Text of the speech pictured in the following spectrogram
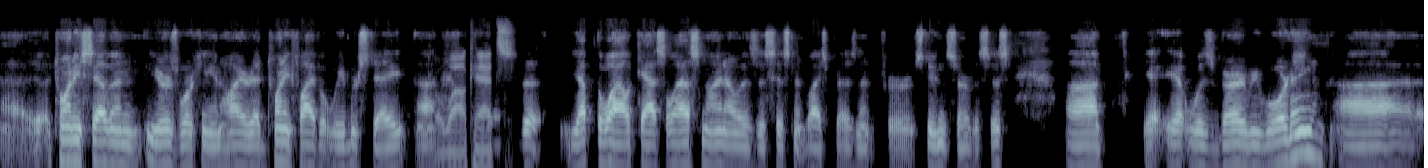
uh, uh, 27 years working in higher ed, 25 at Weber State. Uh, Wildcats. The, yep, the Wildcats. Last nine, I was assistant vice president for student services. Uh, it, it, was very rewarding. Uh,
